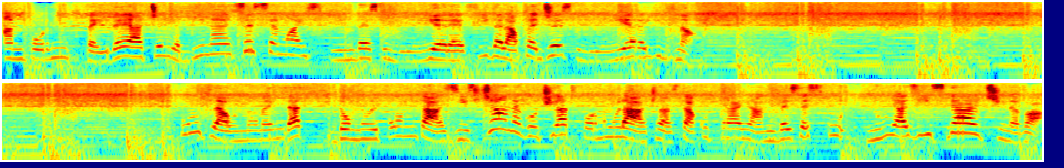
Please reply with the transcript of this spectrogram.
am pornit pe ideea ce e bine să se mai schimbe subliniere fi de la PG subliniere Idna. Punct la un moment dat, domnul Ponta a zis ce a negociat formula aceasta cu Traian Besescu, nu i-a zis de altcineva,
